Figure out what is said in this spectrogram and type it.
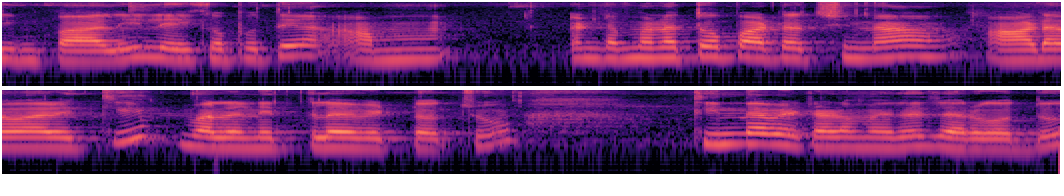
దింపాలి. లేకపోతే అమ్ అంటే మనతో పాటు వచ్చిన ఆడవారికి వాళ్ళ నెత్తిలో పెట్టవచ్చు కింద పెట్టడం అయితే జరగద్దు.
